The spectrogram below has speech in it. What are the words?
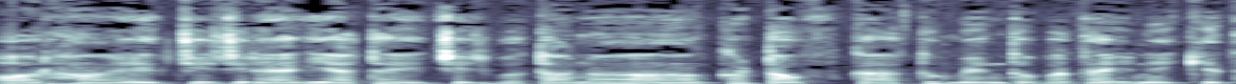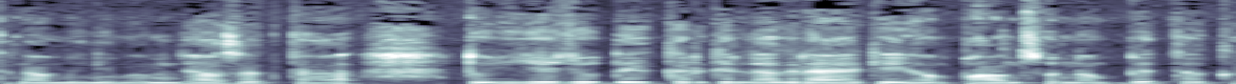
और हाँ एक चीज़ रह गया था, एक चीज़ बताना। कट ऑफ़ का तो मैंने तो बता ही नहीं कितना मिनिमम जा सकता। है तो ये जो देख करके लग रहा है कि यहाँ पाँच सौ नब्बे तक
